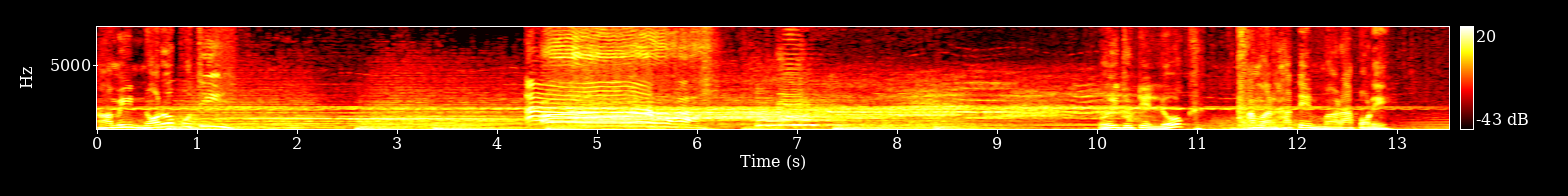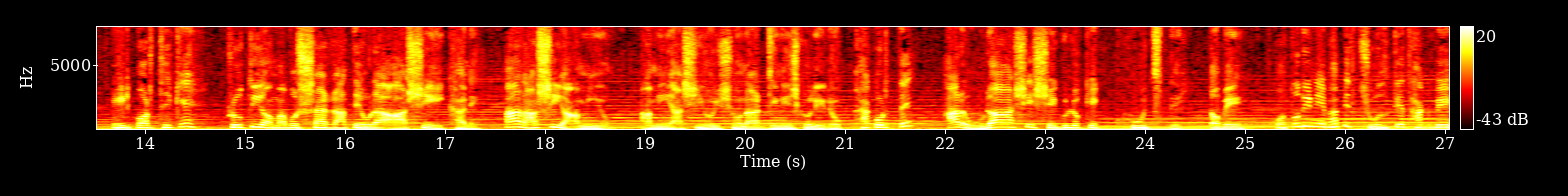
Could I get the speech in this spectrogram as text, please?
আমি নরপতি। ওই দুটি লোক আমার হাতে মারা পড়ে। এরপর থেকে প্রতি অমাবস্যার রাতে ওরা আসে এখানে আর আসি আমিও। আমি আসি ওই সোনার জিনিসগুলি রক্ষা করতে আর ওরা আসে সেগুলোকে খুঁজতে। তবে কতদিন এভাবে চলতে থাকবে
